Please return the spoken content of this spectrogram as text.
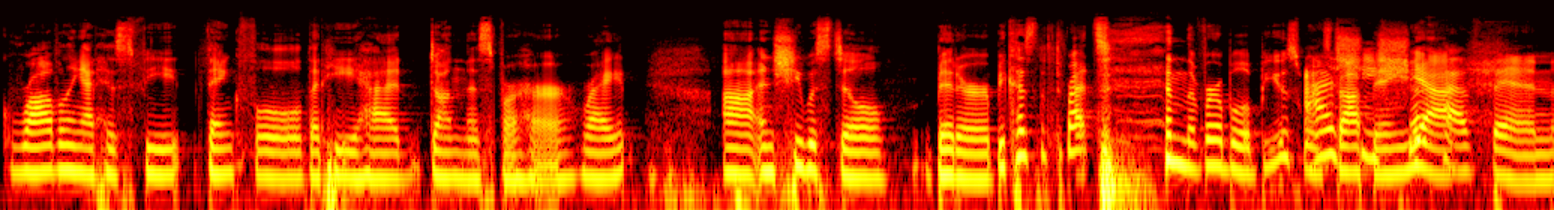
groveling at his feet, thankful that he had done this for her, right? Uh, and she was still bitter because the threats and the verbal abuse weren't As stopping. she should yeah, have been.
